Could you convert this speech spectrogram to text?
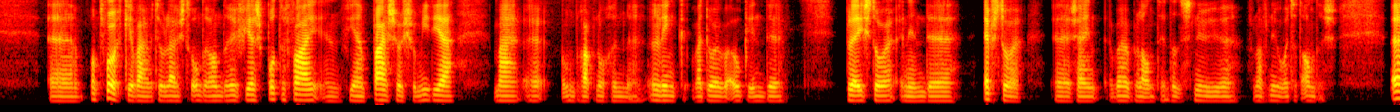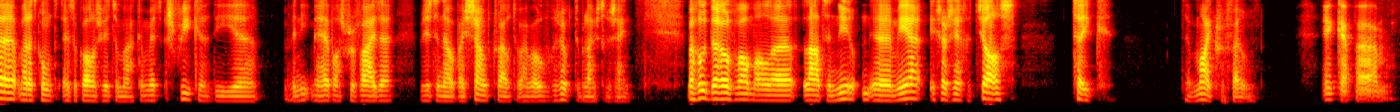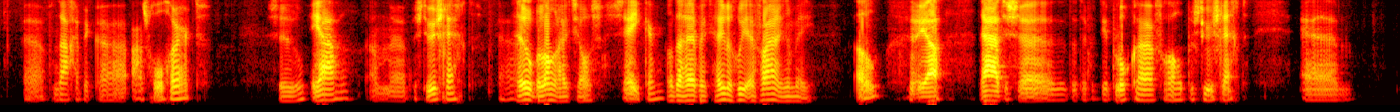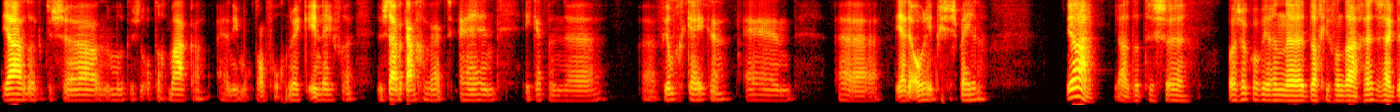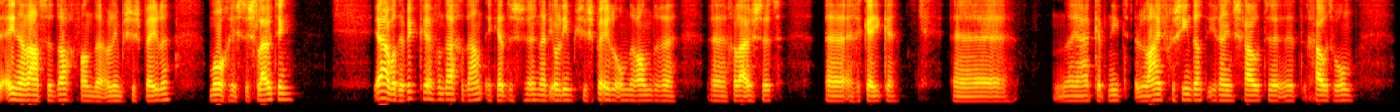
Eh, want vorige keer waren we te beluisteren onder andere via Spotify en via een paar social media. Maar er ontbrak nog een, eh, een link waardoor we ook in de Play Store en in de App Store eh, zijn be- beland. En dat is nu, eh, vanaf nu wordt het anders. Eh, maar dat komt, heeft ook alles weer te maken met Spreaker, die eh, we niet meer hebben als provider. We zitten nu bij Soundcloud, waar we overigens ook te beluisteren zijn. Maar goed, daarover allemaal eh, later nieuw, eh, meer. Ik zou zeggen, Charles, take the microphone. Ik heb, ehm, eh, vandaag heb ik aan school gewerkt. Zo. Ja, aan bestuursrecht. Heel belangrijk, Charles. Zeker. Want daar heb ik hele goede ervaringen mee. Oh. Ja. Ja, het is, dat heb ik dit blok vooral bestuursrecht. Ehm, ja, dat heb ik dus, eh, dan moet ik dus een opdracht maken. En die moet ik dan volgende week inleveren. Dus daar heb ik aan gewerkt. En ik heb een eh, eh, film gekeken. En ja, de Olympische Spelen. Ja, ja dat is, was ook wel weer een dagje vandaag. Hè? Het is eigenlijk de ene laatste dag van de Olympische Spelen. Morgen is de sluiting. Ja, wat heb ik vandaag gedaan? Ik heb dus naar die Olympische Spelen onder andere geluisterd eh, en gekeken. Eh, nou ja, ik heb niet live gezien dat Irene Schout eh, het goud won.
